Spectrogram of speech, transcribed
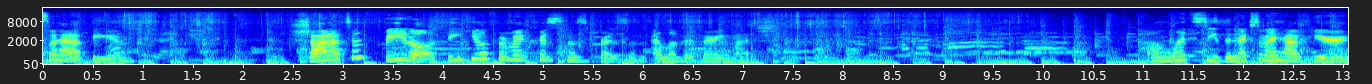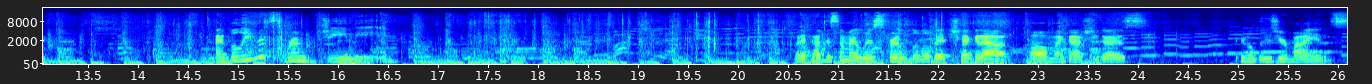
So happy. Shout out to Fatal. Thank you for my Christmas present. I love it very much. Um, let's see. The next one I have here, I believe it's from Jamie. But I've had this on my list for a little bit. Check it out. Oh my gosh, you guys. You're gonna lose your minds.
